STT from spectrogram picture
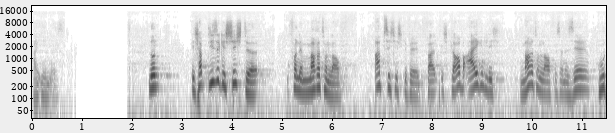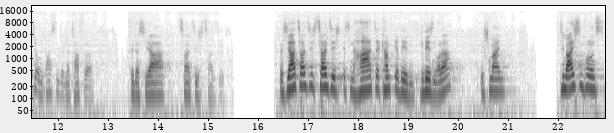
bei ihm ist. Nun, ich habe diese Geschichte von dem Marathonlauf absichtlich gewählt, weil ich glaube eigentlich, Marathonlauf ist eine sehr gute und passende Metapher für das Jahr 2020. Das Jahr 2020 ist ein harter Kampf gewesen, gewesen oder? Ich meine, die meisten von uns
